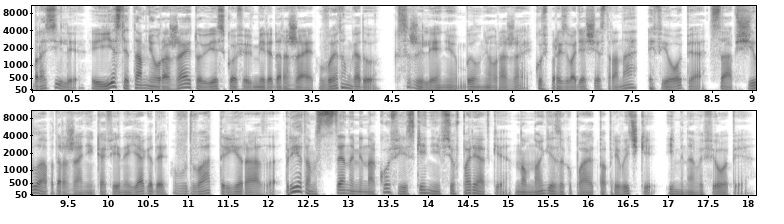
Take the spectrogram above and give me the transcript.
Бразилии. И если там не урожай, то весь кофе в мире дорожает. В этом году, к сожалению, был не урожай. Кофепроизводящая страна, Эфиопия, сообщила о подорожании кофейной ягоды в 2-3 раза. При этом с ценами на кофе из Кении все в порядке, но многие закупают по привычке именно в Эфиопии.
